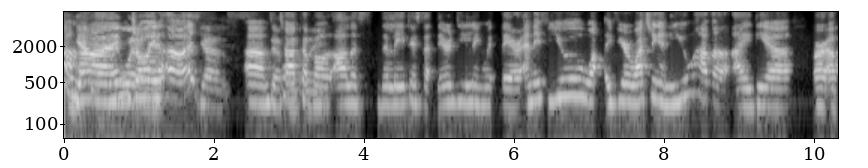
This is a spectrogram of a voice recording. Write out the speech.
come Yes, on, join us. yes, um, to talk about all of the latest that they're dealing with there. And if you if you're watching and you have an idea or a,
